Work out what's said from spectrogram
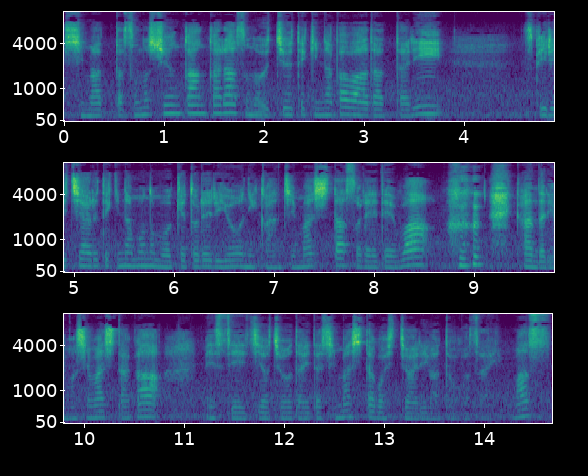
しまったその瞬間からその宇宙的なパワーだったりスピリチュアル的なものも受け取れるように感じました。それでは 噛んだりもしましたがメッセージを頂戴いたしました。ご視聴ありがとうございます。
